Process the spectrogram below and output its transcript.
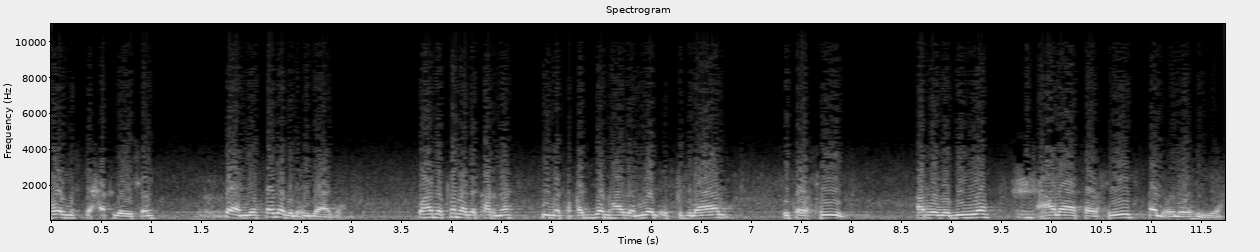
هو المستحق لأي شيء. بأن يفرد بالعبادة وهذا كما ذكرنا فيما تقدم هذا من الاستدلال بتوحيد الربوبية على توحيد الألوهية.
